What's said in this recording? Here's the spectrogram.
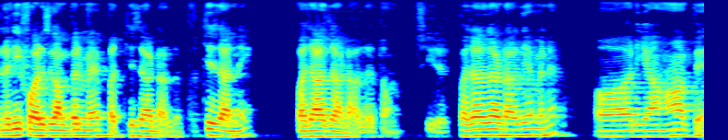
सैलरी फॉर एग्ज़ाम्पल मैं पच्चीस हज़ार डाल दो। पच्चीस हज़ार नहीं पचास हज़ार डाल देता हूँ। सीरियस पचास हज़ार डाल दिया मैंने और यहाँ पे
